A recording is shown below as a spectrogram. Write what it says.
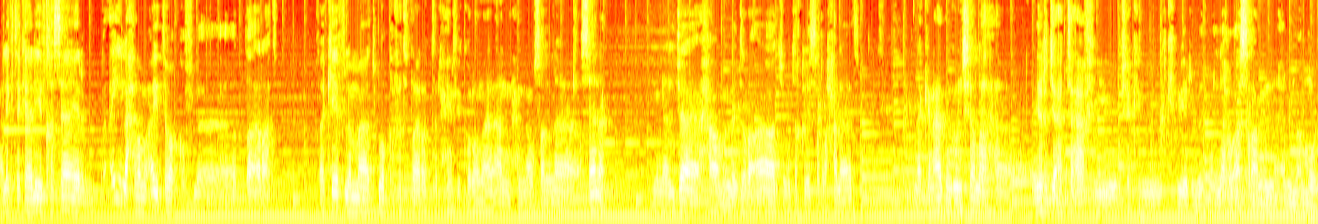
عليك تكاليف خسائر بأي لحظة أي توقف للطائرات. فكيف لما توقفت الطائرات الحين في كورونا؟ الآن إحنا وصلنا سنة من الجائحة ومن الإجراءات وتقليص الرحلات. لكن عاد نقول إن شاء الله آه، يرجع التعافي بشكل كبير بإذن الله وأسرع من المأمول.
